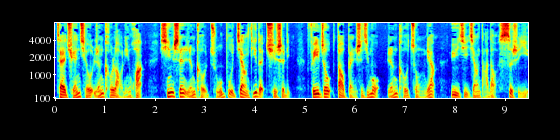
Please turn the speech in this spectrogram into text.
在全球人口老龄化、新生人口逐步降低的趋势里。非洲到本世纪末人口总量预计将达到四十亿。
